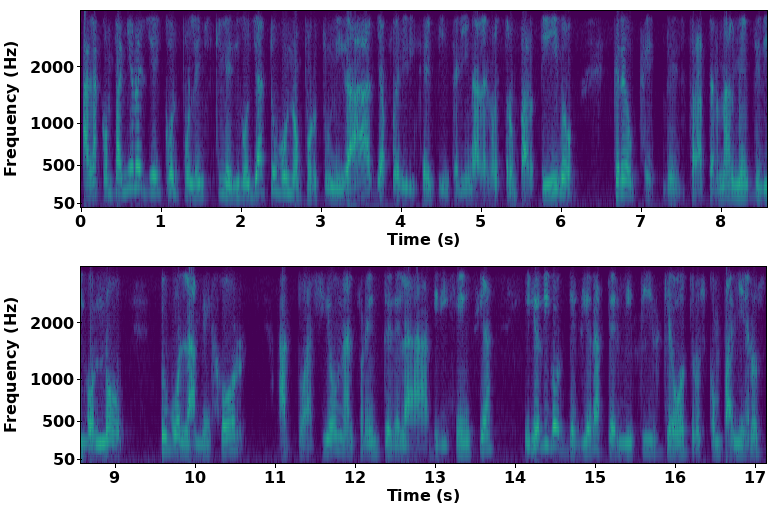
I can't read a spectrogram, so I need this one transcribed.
A la compañera Jacob Polemski le digo, ya tuvo una oportunidad, ya fue dirigente interina de nuestro partido, creo que fraternalmente digo, no tuvo la mejor actuación al frente de la dirigencia y yo digo debiera permitir que otros compañeros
